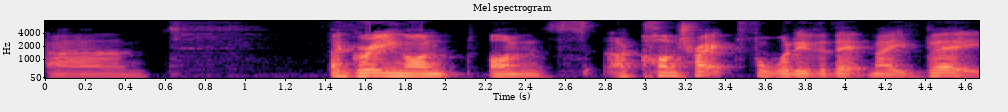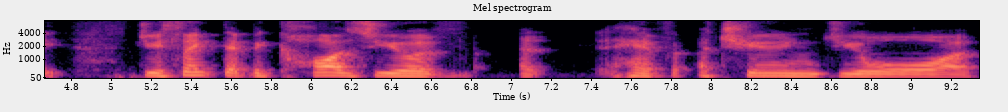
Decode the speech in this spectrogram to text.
um, agreeing on on a contract for whatever that may be. Do you think that because you have uh, have attuned your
